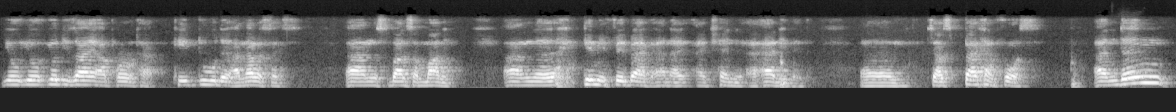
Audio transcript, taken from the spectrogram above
you, you you design a prototype. He do the analysis and spend some money, and uh, give me feedback, and I I change, I added it, um, just back and forth, and then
